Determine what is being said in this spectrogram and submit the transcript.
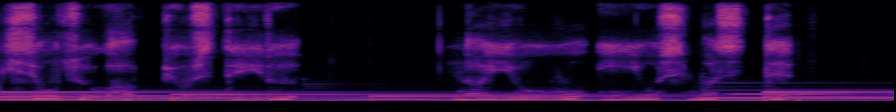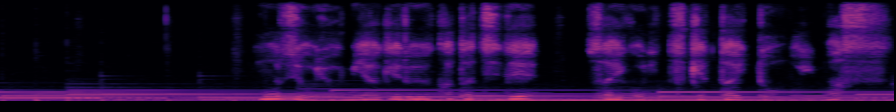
気象庁が発表している内容を引用しまして、文字を読み上げる形で最後につけたいと思います。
